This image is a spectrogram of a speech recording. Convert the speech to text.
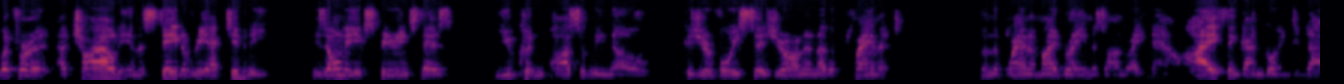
but for a, a child in a state of reactivity is only experienced as you couldn't possibly know because your voice says you're on another planet from the planet my brain is on right now. I think I'm going to die.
